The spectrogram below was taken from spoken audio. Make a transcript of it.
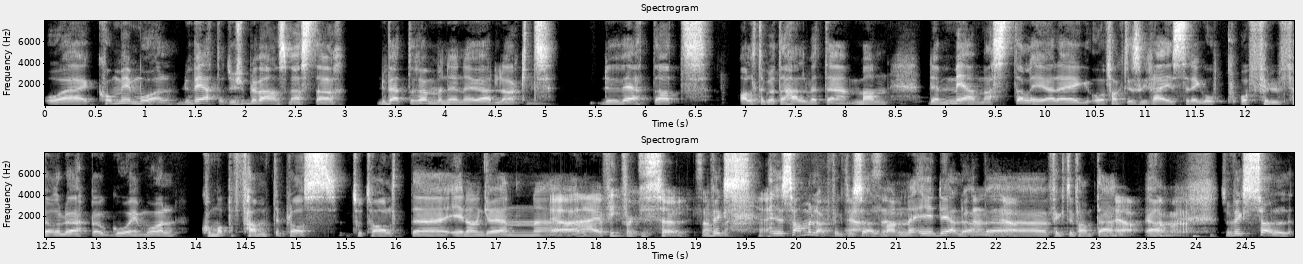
å komme i mål. Du vet at du ikke blir verdensmester. Du vet drømmen din er ødelagt. Du vet at alt har gått til helvete, men det er mer mesterlig av deg å faktisk reise deg opp og fullføre løpet og gå i mål. Kommer på femteplass totalt uh, i den grenen. Uh, Ja, nei, jeg fikk faktisk sølv. du sammenlagt fikk du Ja, sølv, men i det løpet Den- ja. eh, fikk du femte? Ja, Ja. Så du fikk sølv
